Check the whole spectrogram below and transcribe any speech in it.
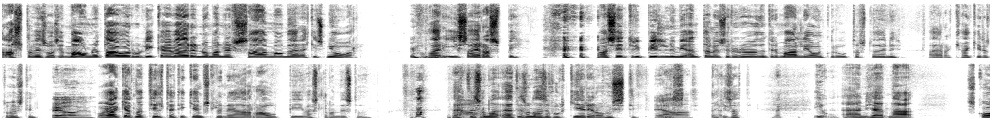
það er alltaf eins og þessi mánudagur og líka í veðrinu og mann er sama á meðan ekki snjóar. Og það er ísa í raspi. Maður situr í bílnum í endalausir röðundir mali á einhverju útvarstöðinni það, er, það gerist á haustin. Já, já. og það er gerna tiltækt í geimslunni eða rápi í vestlunarmiðstöðum þetta, er svona- þetta er svona það sem fólk gerir á haustin Já, veist, ekki satt? Jú, En hérna, sko,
